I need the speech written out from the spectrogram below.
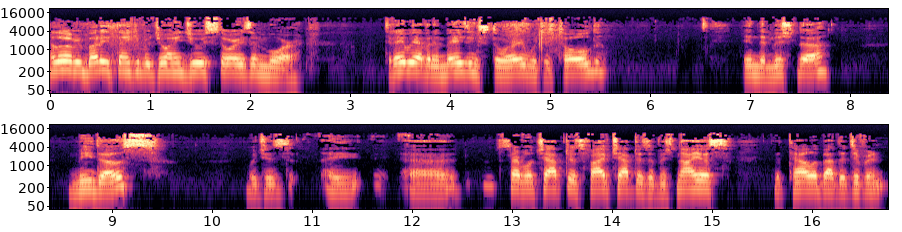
Hello, everybody. Thank you for joining Jewish Stories and More. Today we have an amazing story which is told in the Mishnah Midos, which is a uh, several chapters, five chapters of Mishnayos that tell about the different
